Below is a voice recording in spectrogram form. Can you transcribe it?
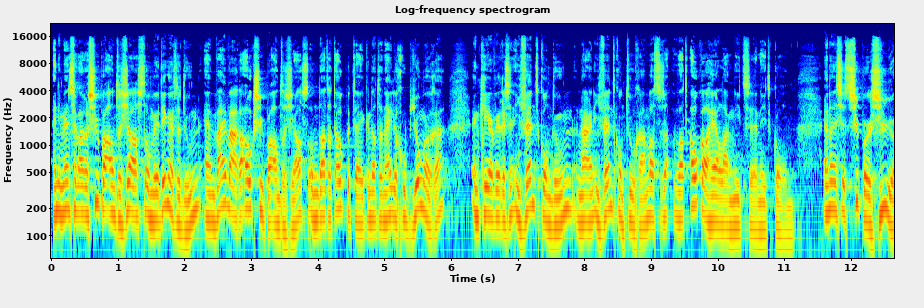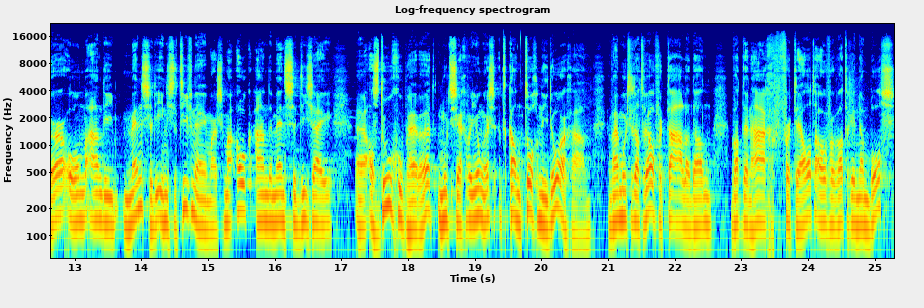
En die mensen waren super enthousiast om weer dingen te doen. En wij waren ook super enthousiast, omdat het ook betekent dat een hele groep jongeren een keer weer eens een event kon doen, naar een event kon toegaan, wat, wat ook al heel lang niet, uh, niet kon. En dan is het super zuur om aan die mensen, die initiatiefnemers, maar ook aan de mensen die zij uh, als doelgroep hebben, moeten zeggen van jongens, het kan toch niet doorgaan. En wij moeten dat wel vertalen dan wat Den Haag vertelt over wat er in Den Bosch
